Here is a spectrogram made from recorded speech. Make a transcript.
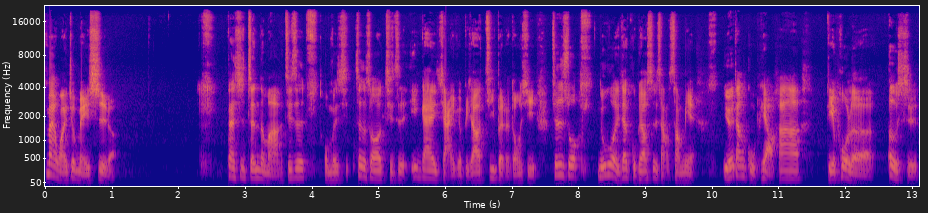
卖完就没事了。但是真的吗？其实我们这个时候其实应该讲一个比较基本的东西，就是说，如果你在股票市场上面有一档股票，它跌破了二十，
